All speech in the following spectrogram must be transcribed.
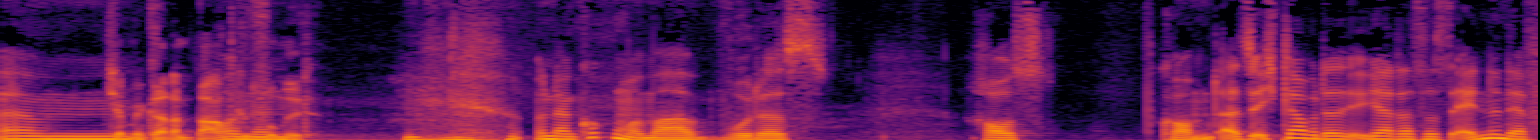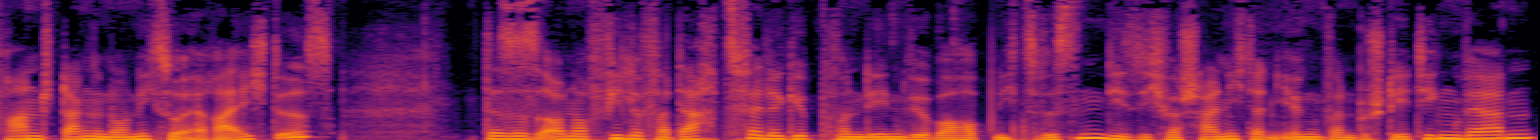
Ähm, Ich habe mir gerade am Bart Und dann- gefummelt. Und dann gucken wir mal, wo das rauskommt. Also ich glaube da, ja, dass das Ende der Fahnenstange noch nicht so erreicht ist. dass es auch noch viele Verdachtsfälle gibt, von denen wir überhaupt nichts wissen, die sich wahrscheinlich dann irgendwann bestätigen werden.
